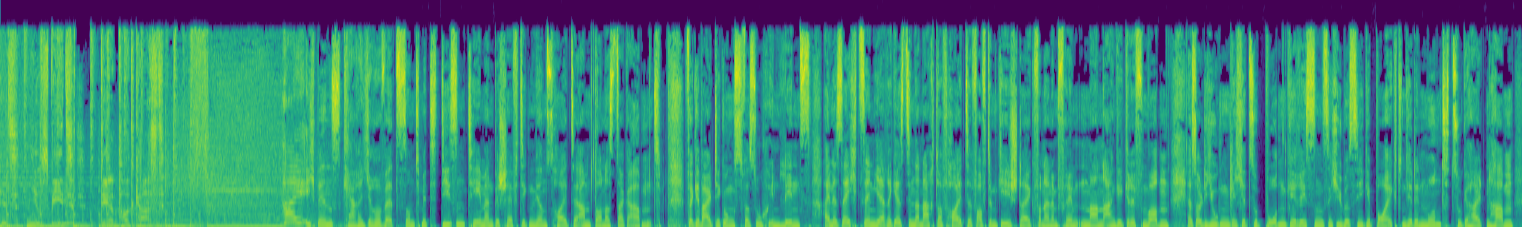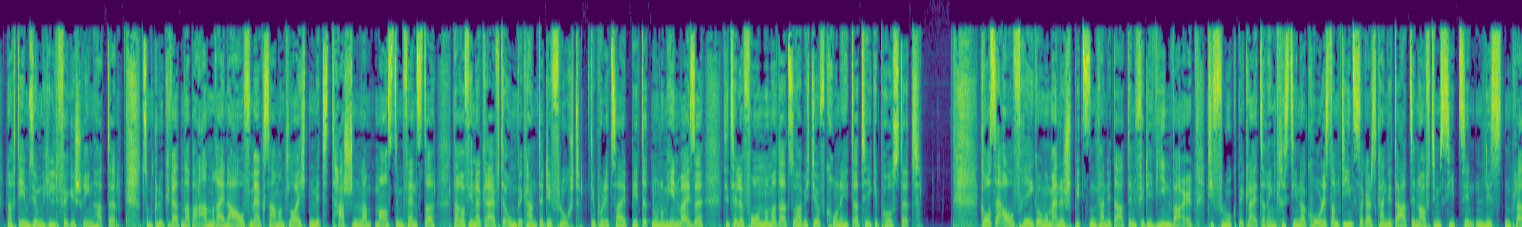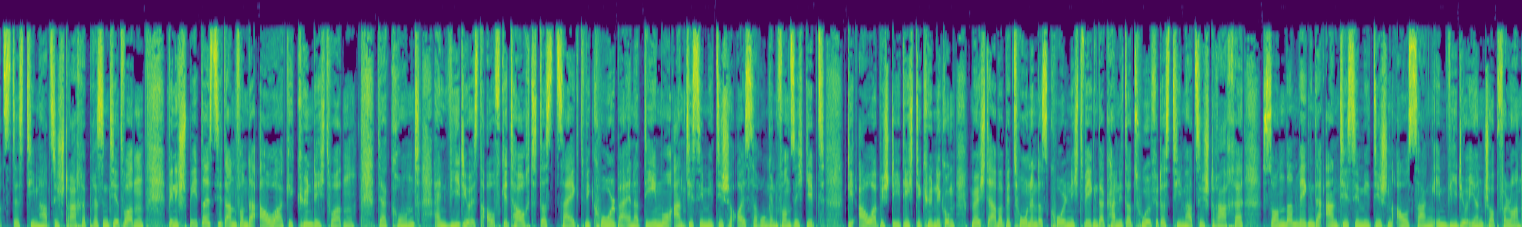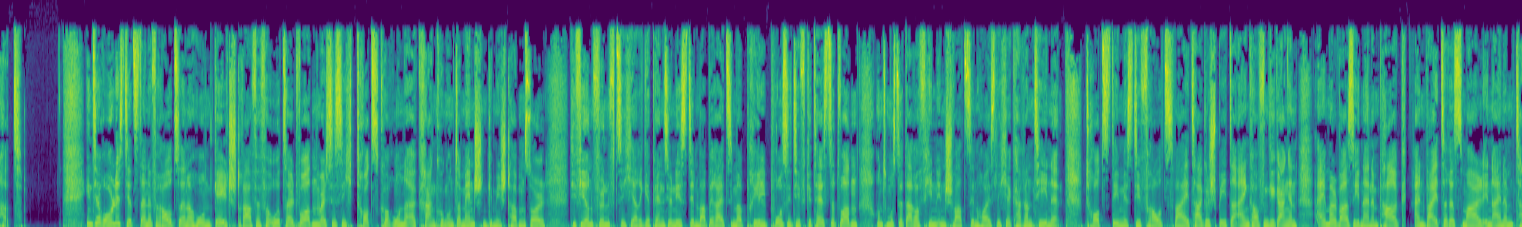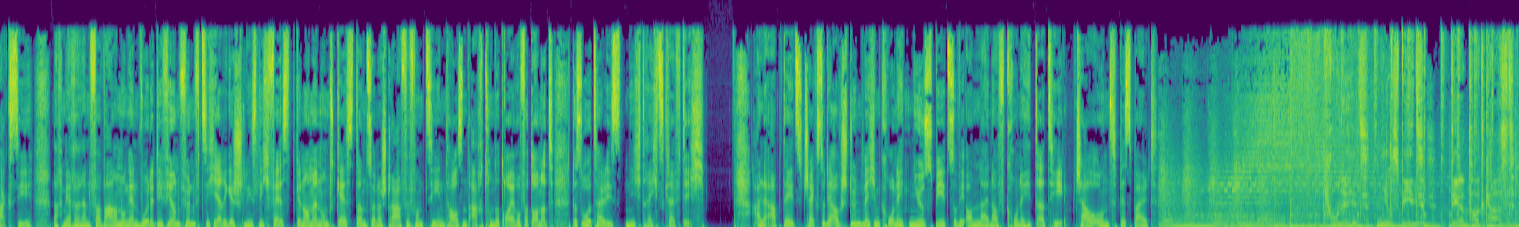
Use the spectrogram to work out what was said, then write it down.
Hit Newsbeat, der Podcast. Hi, ich bin's, Kari Jirovetz und mit diesen Themen beschäftigen wir uns heute am Donnerstagabend. Vergewaltigungsversuch in Linz. Eine 16-Jährige ist in der Nacht auf heute auf dem Gehsteig von einem fremden Mann angegriffen worden. Er soll die Jugendliche zu Boden gerissen, sich über sie gebeugt und ihr den Mund zugehalten haben, nachdem sie um Hilfe geschrien hatte. Zum Glück werden aber Anrainer aufmerksam und leuchten mit Taschenlampen aus dem Fenster. Daraufhin ergreift der Unbekannte die Flucht. Die Polizei bittet nun um Hinweise. Die Telefonnummer dazu habe ich dir auf KroneHit.at gepostet. Große Aufregung um eine Spitzenkandidatin für die Wien-Wahl. Die Flugbegleiterin Christina Kohl ist am Dienstag als Kandidatin auf dem 17. Listenplatz des Team HC Strache präsentiert worden. Wenig später ist sie dann von der Auer gekündigt worden. Der Grund? Ein Video ist aufgetaucht, das zeigt, wie Kohl bei einer Demo antisemitische Äußerungen von sich gibt. Die Auer bestätigt die Kündigung, möchte aber betonen, dass Kohl nicht wegen der Kandidatur für das Team HC Strache, sondern wegen der antisemitischen Aussagen im Video ihren Job verloren hat. In Tirol ist jetzt eine Frau zu einer hohen Geldstrafe verurteilt worden, weil sie sich trotz Corona-Erkrankung unter Menschen gemischt haben soll. Die 54-jährige Pensionistin war bereits im April positiv getestet worden und musste daraufhin in Schwarz in häusliche Quarantäne. Trotzdem ist die Frau zwei Tage später einkaufen gegangen. Einmal war sie in einem Park, ein weiteres Mal in einem Taxi. Nach mehreren Verwarnungen wurde die 54-jährige schließlich festgenommen und gestern zu einer Strafe von 10.800 Euro verdonnert. Das Urteil ist nicht rechtskräftig. Alle Updates checkst du dir auch stündlich im Kronehit Newsbeat sowie online auf kronehit.at. Ciao und bis bald. Kronehit Newsbeat, der Podcast.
